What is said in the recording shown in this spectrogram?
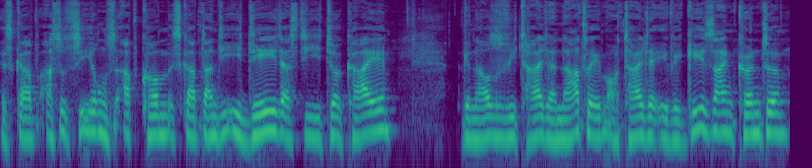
Es gab Assoziierungsabkommen, es gab dann die Idee, dass die Türkei genauso wie Teil der NATO eben auch Teil der EWG sein könnte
